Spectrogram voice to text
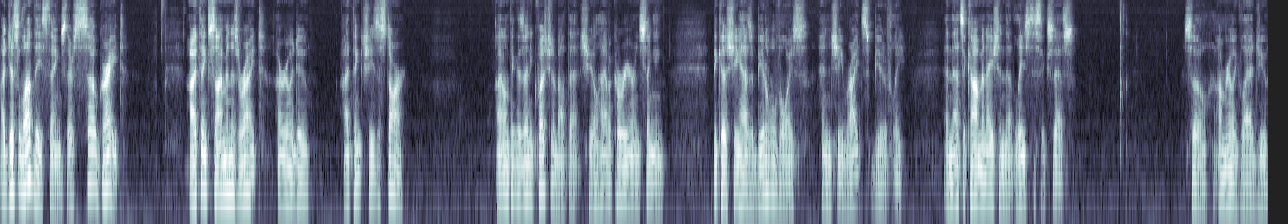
I just love these things. They're so great. I think Simon is right. I really do. I think she's a star. I don't think there's any question about that. She'll have a career in singing because she has a beautiful voice and she writes beautifully. And that's a combination that leads to success. So I'm really glad you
